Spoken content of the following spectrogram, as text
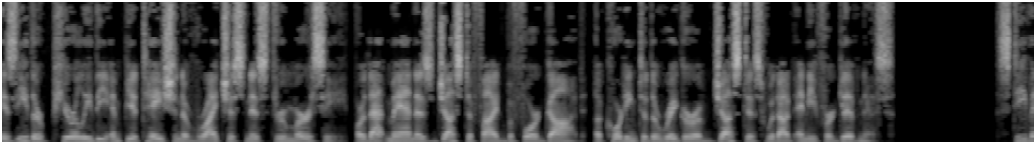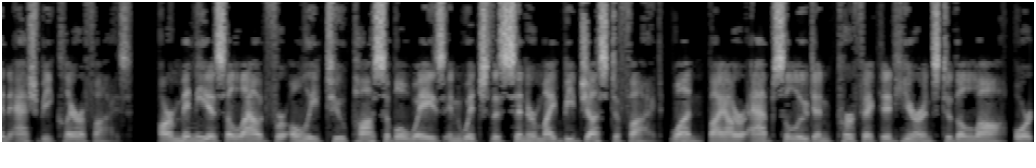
is either purely the imputation of righteousness through mercy, or that man is justified before God, according to the rigor of justice without any forgiveness." Stephen Ashby clarifies, Arminius allowed for only two possible ways in which the sinner might be justified, one by our absolute and perfect adherence to the law, or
